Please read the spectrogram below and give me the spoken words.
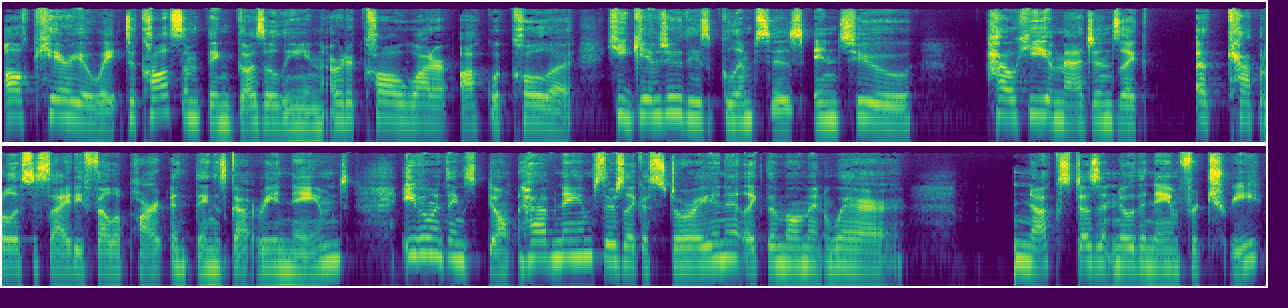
all carry a weight. To call something guzzoline or to call water aqua cola, he gives you these glimpses into how he imagines like a capitalist society fell apart and things got renamed. Even when things don't have names, there's like a story in it, like the moment where Nux doesn't know the name for tree.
